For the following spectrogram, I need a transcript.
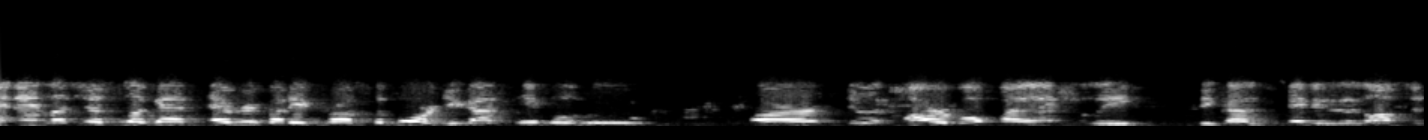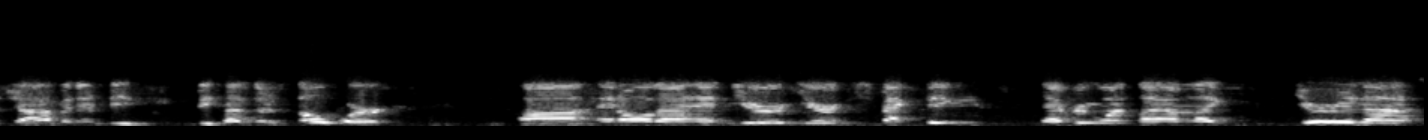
And then let's just look at everybody across the board. You got people who are doing horrible financially because maybe they lost a job, and then be, because there's no work uh, and all that, and you're you're expecting everyone. Like I'm like, you're in a,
